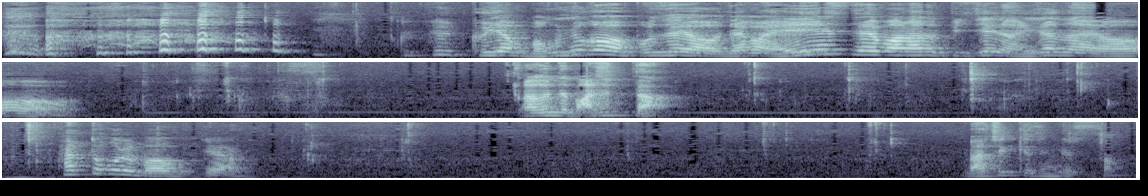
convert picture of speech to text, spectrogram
그냥 먹는 것만 보세요. 내가 ASMR 하는 BJ는 아니잖아요. 아 근데 맛있다. 핫도그를 먹어볼게요. 맛있게 생겼어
